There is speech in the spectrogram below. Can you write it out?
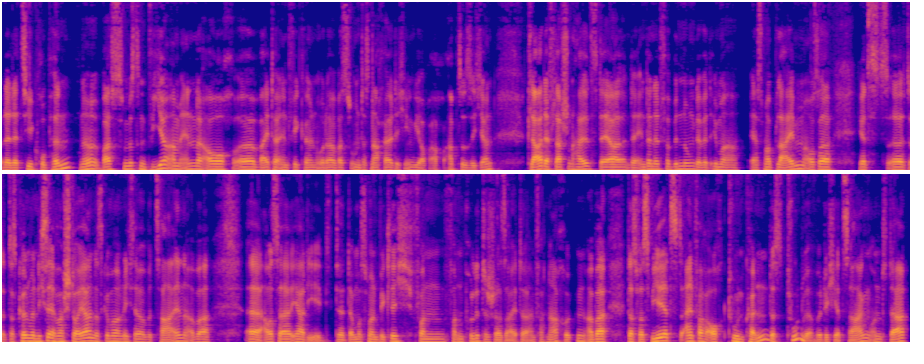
oder der Zielgruppen, ne, was müssen wir am Ende auch äh, weiterentwickeln oder was, um das nachhaltig irgendwie auch, auch abzusichern. Klar, der Flaschenhals der, der Internetverbindung, der wird immer erstmal bleiben, außer jetzt, äh, das können wir nicht selber steuern, das können wir nicht selber bezahlen, aber äh, außer ja, die, die da, da muss man wirklich von, von politischer Seite einfach nachrücken. Aber das, was wir jetzt einfach auch tun können, das tun wir, würde ich jetzt sagen. Und da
